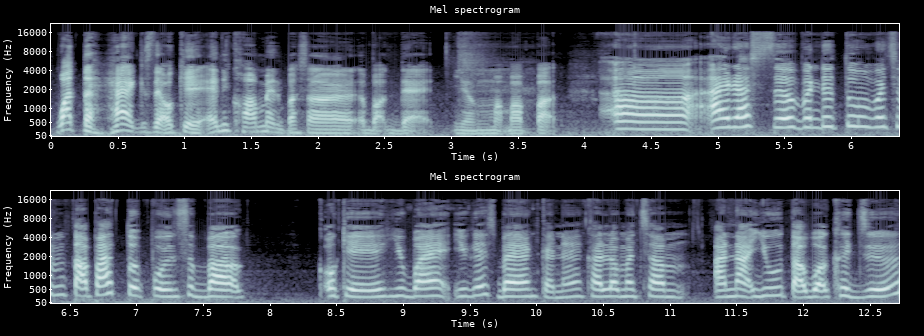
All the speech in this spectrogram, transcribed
What the heck is that? Okay, any comment pasal about that? Yang mak bapak Uh, I rasa benda tu macam tak patut pun sebab Okay, you bayang, you guys bayangkan eh Kalau macam anak you tak buat kerja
